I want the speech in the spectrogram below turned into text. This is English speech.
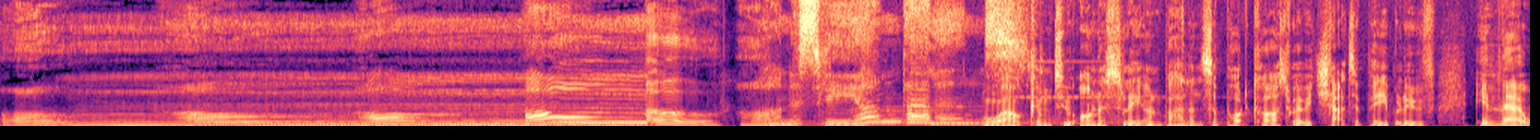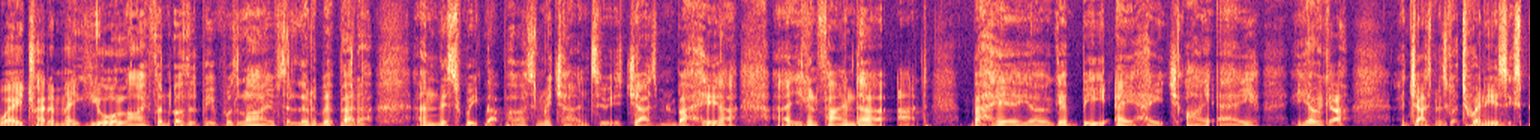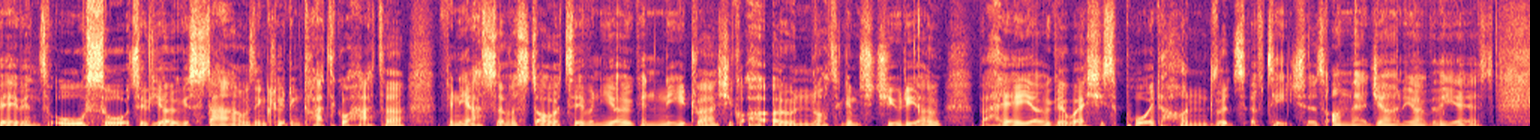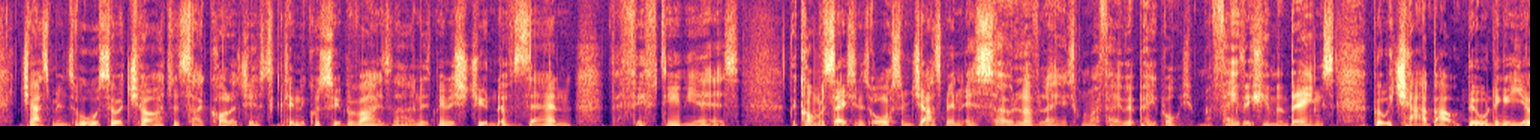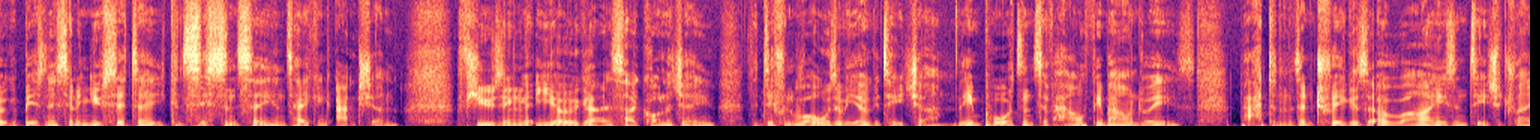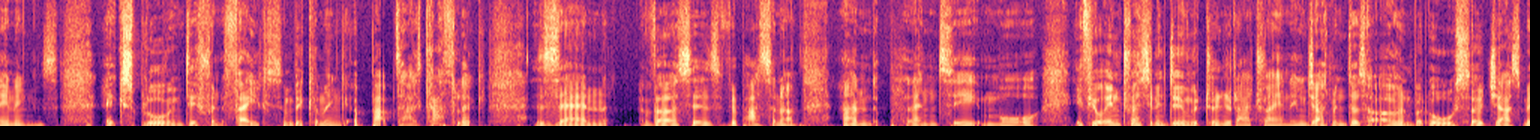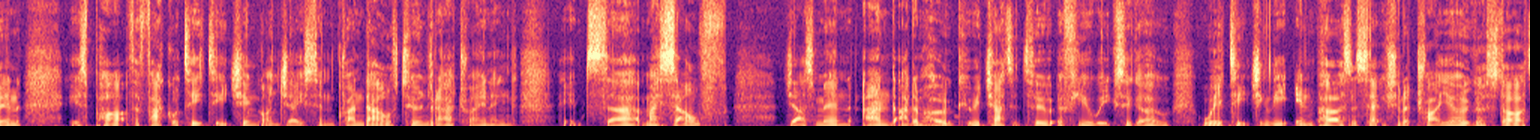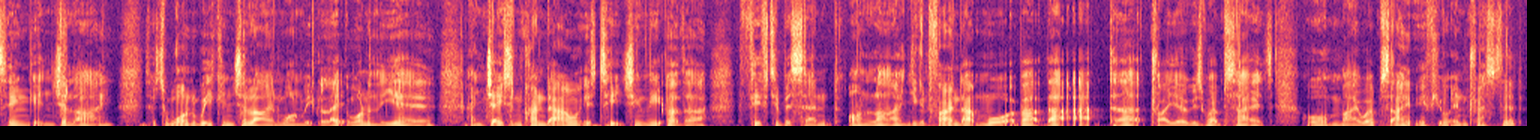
Om, om, om, om. Oh, honestly unbalanced. Welcome to Honestly Unbalanced, a podcast where we chat to people who've, in their way, tried to make your life and other people's lives a little bit better. And this week, that person we're chatting to is Jasmine Bahia. Uh, you can find her at Bahia Yoga, B A H I A Yoga. Uh, Jasmine's got 20 years' experience, of all sorts of yoga styles, including classical hatha, vinyasa, restorative, and yoga nidra. She got her own Nottingham studio, Bahia Yoga, where she supported hundreds of teachers on their journey over the years. Jasmine's also a chartered psychologist, clinical supervisor, and has been a student of Zen for 15 years. The conversation is awesome. Jasmine is so lovely. She's one of my favourite people. She's one of my favourite human beings. But we chat about building a yoga business in a new city, consistency and taking action, fusing yoga and psychology, the different roles of a yoga teacher, the importance of healthy boundaries, patterns and triggers that arise in teacher trainings, exploring different faiths and becoming a baptized Catholic, Zen versus Vipassana, and plenty more. If you're interested in doing a 200 hour training, Jasmine does her own, but also Jasmine is part of the faculty teaching on Jason Crandell's 200 hour training. It's uh, myself. Jasmine and Adam Hoke, who we chatted to a few weeks ago. We're teaching the in person section at Triyoga starting in July. So it's one week in July and one week later, one in the year. And Jason Crandell is teaching the other 50% online. You can find out more about that at uh, Triyoga's website or my website if you're interested.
